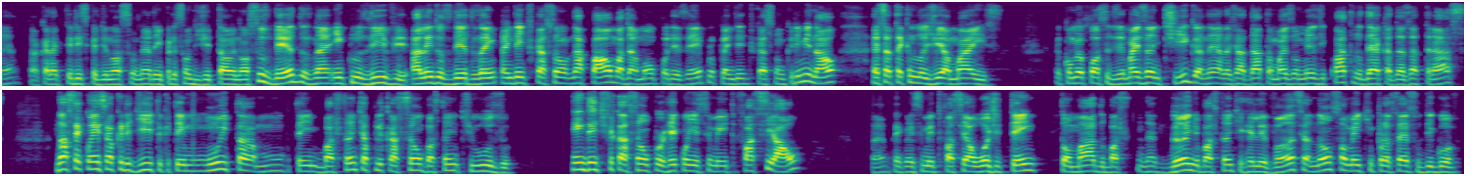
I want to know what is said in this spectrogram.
né? a característica de nosso, né, da impressão digital em nossos dedos, né? inclusive, além dos dedos, a identificação na palma da mão, por exemplo, para identificação criminal. Essa tecnologia mais, como eu posso dizer, mais antiga, né? ela já data mais ou menos de quatro décadas atrás. Na sequência, eu acredito que tem muita, tem bastante aplicação, bastante uso em identificação por reconhecimento facial. Né? Reconhecimento facial hoje tem tomado né, ganho bastante relevância, não somente em processos de, go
